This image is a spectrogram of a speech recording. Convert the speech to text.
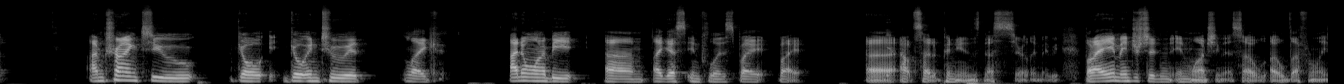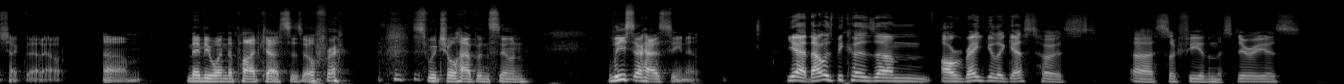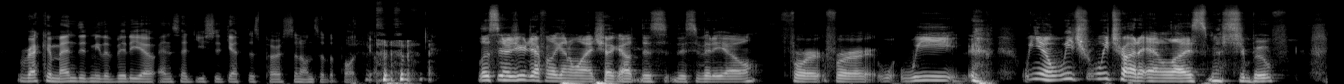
I'm trying to go go into it like I don't want to be um I guess influenced by by uh Yeah. outside opinions necessarily maybe, but I am interested in, in watching this. I'll I'll definitely check that out. Um, maybe when the podcast is over, which will happen soon. Lisa has seen it. Yeah, that was because um our regular guest host, uh Sophia the Mysterious, recommended me the video and said you should get this person onto the podcast. listeners you're definitely going to want to check out this this video for for we you know we tr- we try to analyze mr boop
